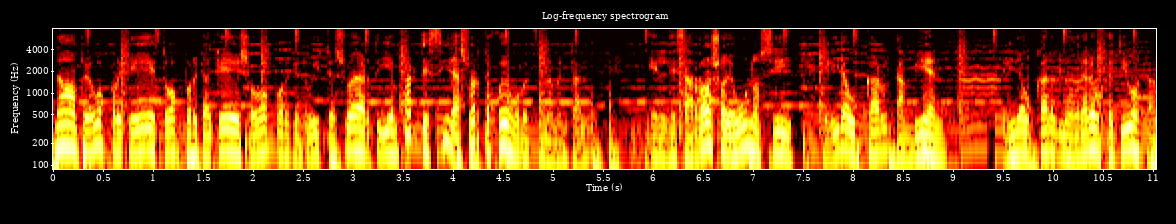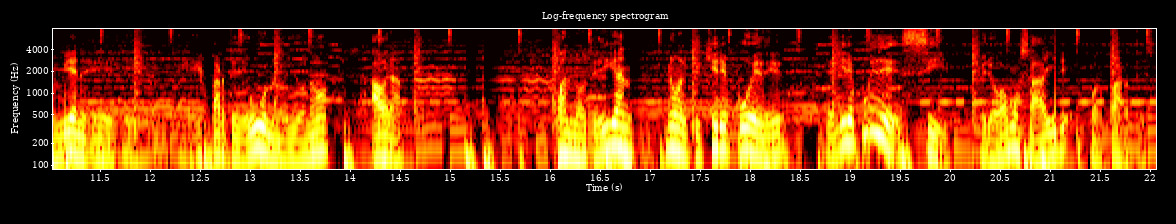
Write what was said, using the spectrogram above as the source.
no, pero vos porque esto, vos porque aquello, vos porque tuviste suerte, y en parte sí, la suerte juega un papel fundamental. El desarrollo de uno sí, el ir a buscar también, el ir a buscar, lograr objetivos también eh, eh, es parte de uno, digo, ¿no? Ahora, cuando te digan, no, el que quiere puede, el que quiere puede, sí, pero vamos a ir por partes.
